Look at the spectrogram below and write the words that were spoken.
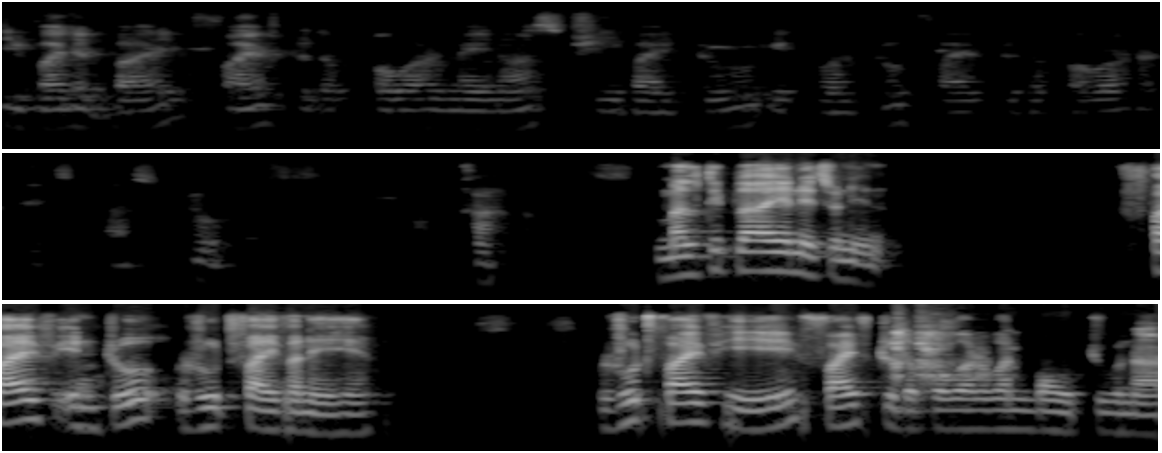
divided by 5 to the power minus 3 by 2 equal to 5 to the power x plus 2. Huh. Multiply ani chunin. 5 into root 5 ani hi. Root 5 hi 5 to the power 1 by 2 na.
